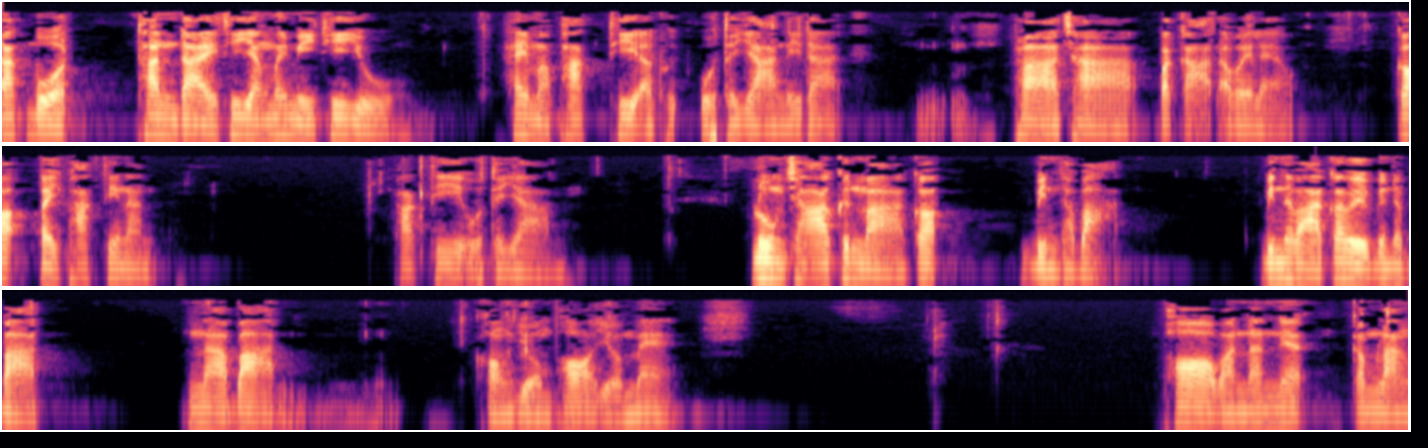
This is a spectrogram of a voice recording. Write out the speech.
นักบวชท่านใดที่ยังไม่มีที่อยู่ ให้มาพักที่อุทยานนี้ได้ พระราชาประกาศเอาไว้แล้ว ก็ไปพักที่นั่น พักที่อุทยาน รุ่งเช้าขึ้นมาก็บินทบาทบินทบาทก็ไปบินทบาทหน้าบ้านของโยมพ่อโยมแม่ พ่อวันนั้นเนี่ยกำลัง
